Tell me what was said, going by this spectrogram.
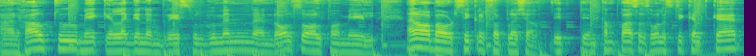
and how to make elegant and graceful women and also alpha male and all about secrets of pleasure. It encompasses holistic health care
